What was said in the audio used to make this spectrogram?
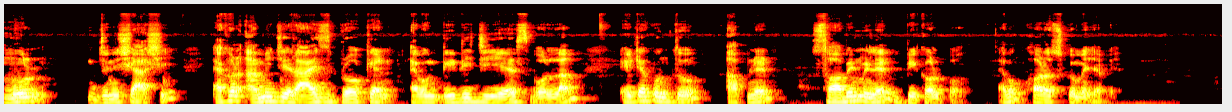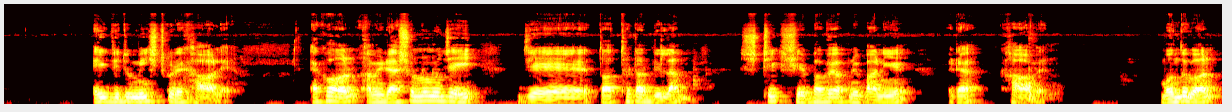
মূল জিনিসে আসি। এখন আমি যে রাইস ব্রোকেন এবং ডিডিজিএস বললাম, এটা কিন্তু আপনার সয়াবিন মিলের বিকল্প এবং খরচ কমে যাবে। এই দুটো মিক্সড করে খাওয়ালে। এখন আমি রেশন অনুযায়ী যে তথ্যটা দিলাম, ঠিক সেভাবে আপনি বানিয়ে এটা খাওয়াবেন। বন্ধুগণ,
